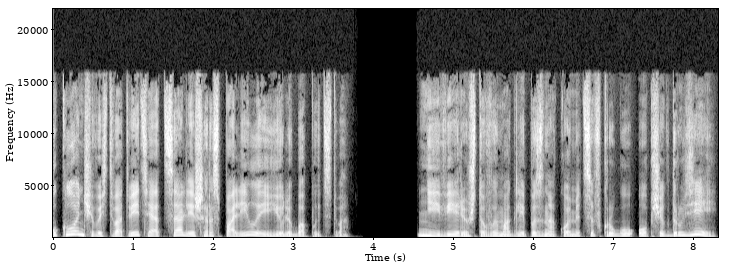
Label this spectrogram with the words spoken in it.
Уклончивость в ответе отца лишь распалила ее любопытство. «Не верю, что вы могли познакомиться в кругу общих друзей.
